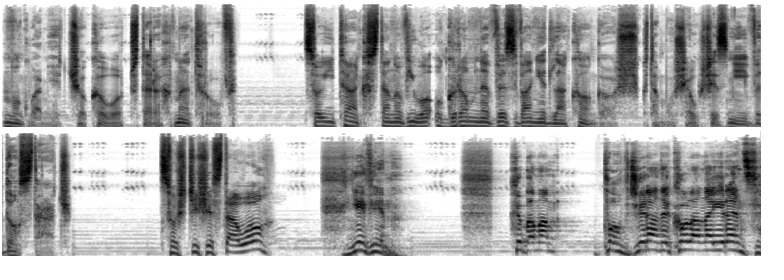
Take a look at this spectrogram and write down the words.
Mogła mieć około czterech metrów, co i tak stanowiło ogromne wyzwanie dla kogoś, kto musiał się z niej wydostać. Coś ci się stało? Nie wiem. Chyba mam poobdzierane kolana i ręce.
